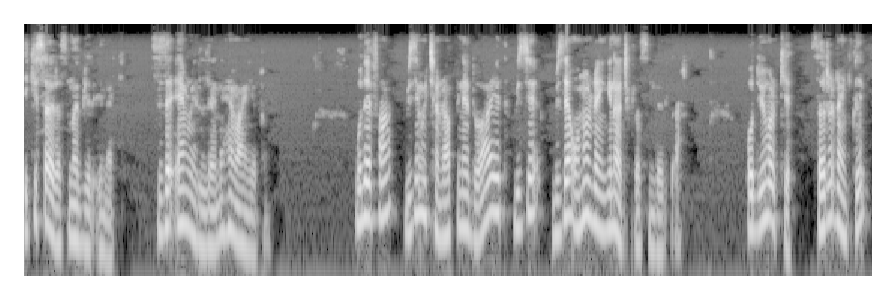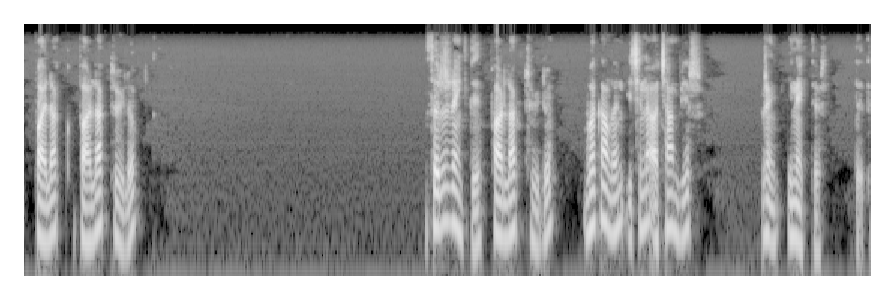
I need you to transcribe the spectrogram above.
ikisi arasında bir inek. Size emredilerini hemen yapın. Bu defa bizim için Rabbine dua et, bizi, bize onun rengini açıklasın dediler. O diyor ki, sarı renkli, parlak, parlak tüylü, sarı renkli, parlak tüylü, vakanların içini açan bir renk inektir, dedi.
